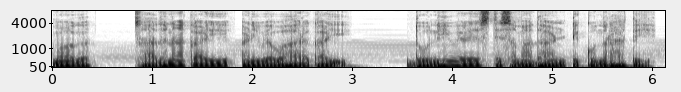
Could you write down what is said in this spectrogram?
मग साधनाकाळी आणि व्यवहारकाळी दोन्ही वेळेस ते समाधान टिकून राहते.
